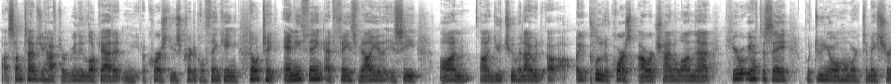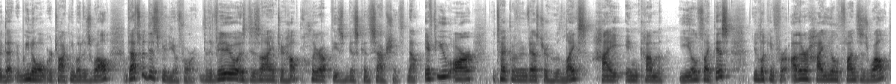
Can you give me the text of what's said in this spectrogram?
Uh, sometimes you have to really look at it and, of course, use critical thinking. Don't take anything at face value that you see on, on YouTube. And I would uh, uh, include, of course, our channel on that. Hear what we have to say, but do your own homework to make sure that we know what we're talking about as well. That's what this video for. The video is designed to help clear up these misconceptions. Now, if you are the type of investor who likes high income yields like this, you're looking for other high yield funds as well,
